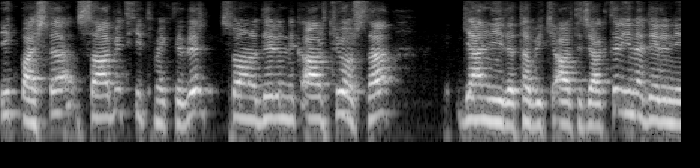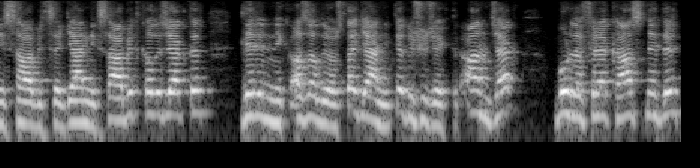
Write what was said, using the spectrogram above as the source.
İlk başta sabit gitmektedir. Sonra derinlik artıyorsa genliği de tabii ki artacaktır. Yine derinliği sabitse genlik sabit kalacaktır. Derinlik azalıyorsa genlik de düşecektir. Ancak Burada frekans nedir?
